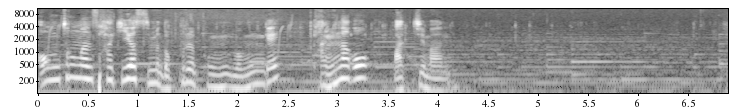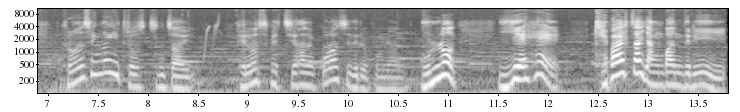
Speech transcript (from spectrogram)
엄청난 사기였으면 너프를 복- 먹는 게 당연하고 맞지만. 그런 생각이 들어서 진짜 밸런스 패치 하는 꼬라지들을 보면. 물론 이해해. 개발자 양반들이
